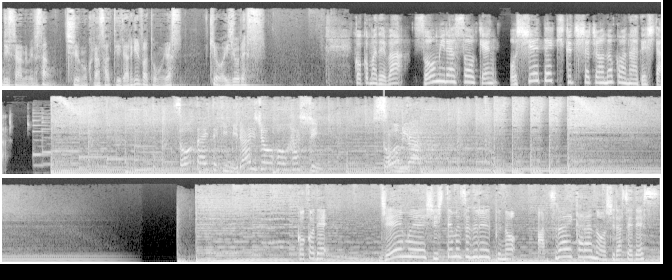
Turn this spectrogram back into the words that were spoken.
リスナーの皆さん、注目なさっていただければと思います。今日は以上です。ここまでは、総ミラ総研教えて菊池所長のコーナーでした。相対的未来情報発信、総ミラ。ここで JMA システムズグループのあつらいからのお知らせです。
